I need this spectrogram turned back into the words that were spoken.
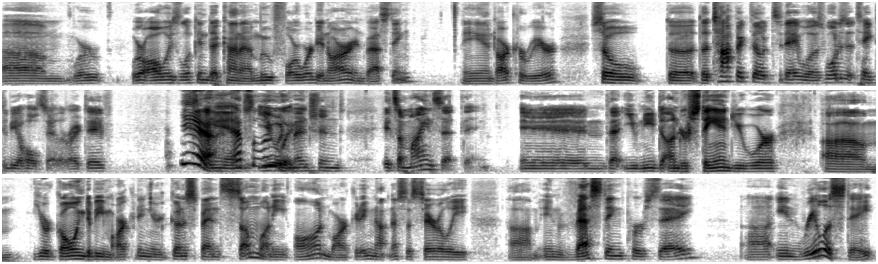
Um, we're we're always looking to kind of move forward in our investing and our career. So the the topic though today was what does it take to be a wholesaler, right, Dave? Yeah, And absolutely. You had mentioned it's a mindset thing, and that you need to understand you were um, you're going to be marketing. You're going to spend some money on marketing, not necessarily um, investing per se uh, in real estate,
